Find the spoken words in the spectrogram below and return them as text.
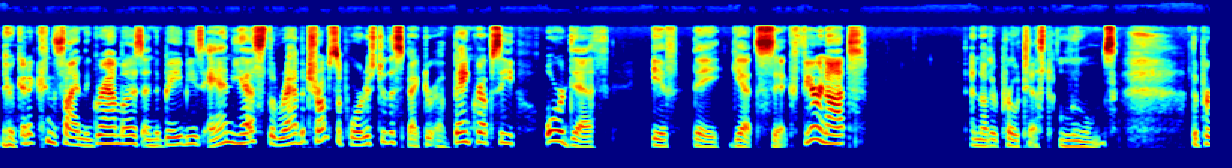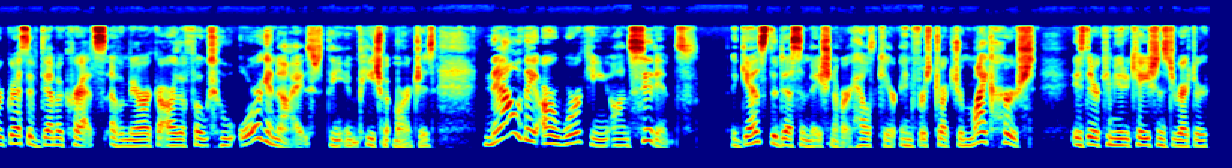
They're going to consign the grandmas and the babies, and yes, the rabid Trump supporters to the specter of bankruptcy or death if they get sick. Fear not, another protest looms. The progressive Democrats of America are the folks who organized the impeachment marches. Now they are working on sit ins against the decimation of our healthcare infrastructure. Mike Hersh is their communications director,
